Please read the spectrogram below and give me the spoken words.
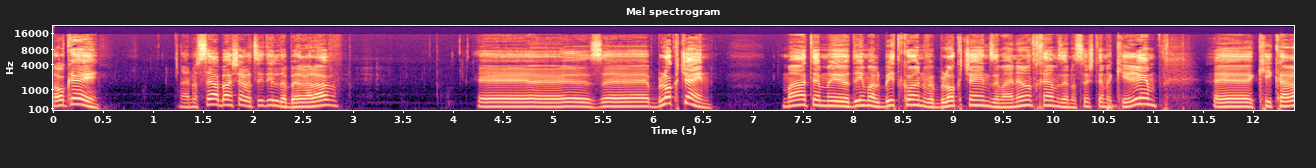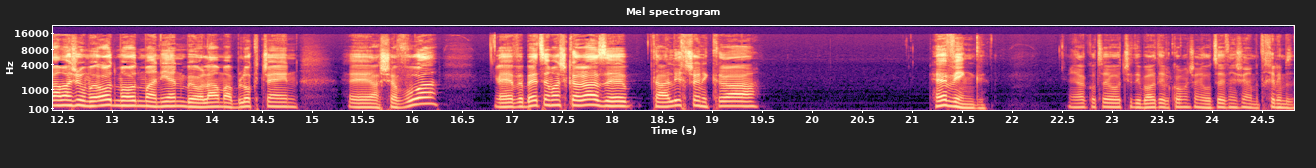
אוקיי, הנושא הבא שרציתי לדבר עליו אה, זה בלוקצ'יין. מה אתם יודעים על ביטקוין ובלוקצ'יין? זה מעניין אתכם? זה נושא שאתם מכירים? אה, כי קרה משהו מאוד מאוד מעניין בעולם הבלוקצ'יין אה, השבוע, אה, ובעצם מה שקרה זה תהליך שנקרא having. אני רק רוצה לראות שדיברתי על כל מה שאני רוצה לפני שאני מתחיל עם זה.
